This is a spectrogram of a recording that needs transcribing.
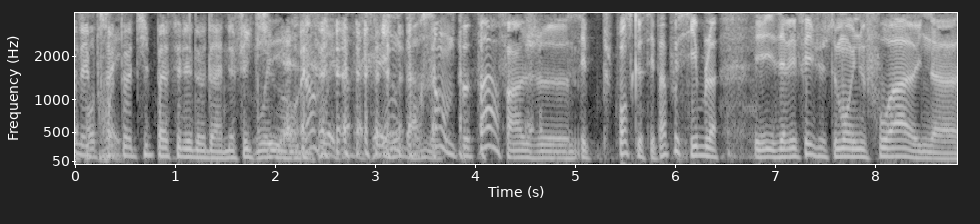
bien les prototypes passer les dodanes, Oui, effectivement. non, pas pour ça, on ne peut pas. Enfin, je, c'est, je pense que c'est pas possible. Et ils avaient fait justement une fois une euh,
